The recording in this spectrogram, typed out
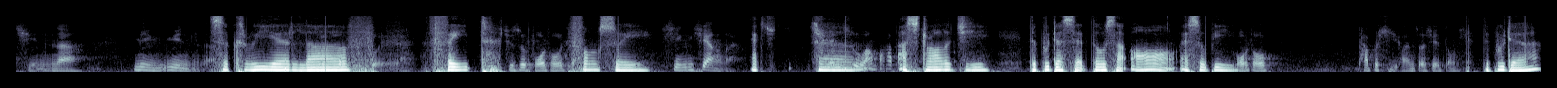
情啊、命运啊、 So career, 风 love, 水啊， fate, feng shui, uh, astrology, the Buddha said those are all SOB. The Buddha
